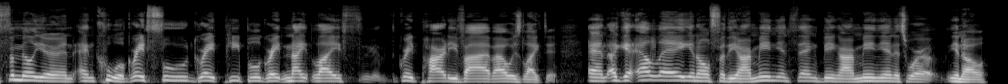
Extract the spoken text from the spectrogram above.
familiar and, and cool. Great food, great people, great nightlife, great party vibe. I always liked it. And again, LA, you know, for the Armenian thing, being Armenian, it's where, you know,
